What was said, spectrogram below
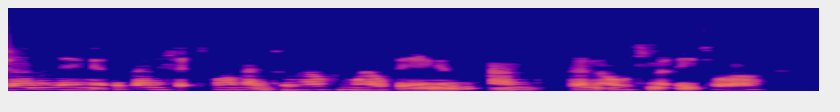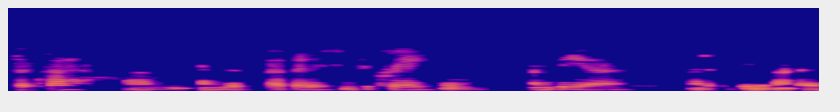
journaling as a benefit to our mental health and well-being, and and then ultimately to our success um, and the ability to create and and be a like a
